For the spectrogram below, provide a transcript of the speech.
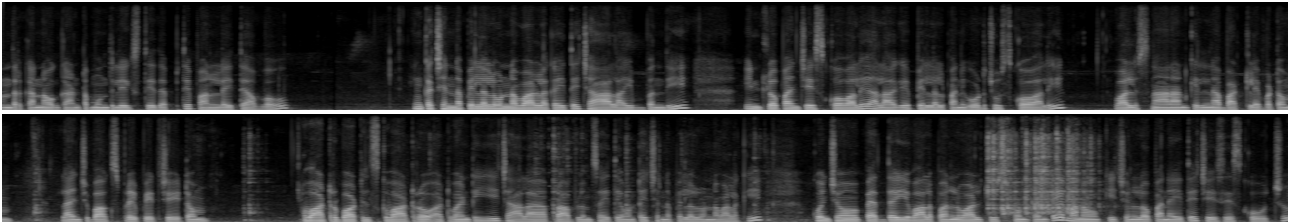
అందరికన్నా ఒక గంట ముందు లేస్తే తప్పితే పనులు అయితే అవ్వవు. ఇంకా చిన్నపిల్లలు ఉన్న వాళ్ళకైతే చాలా ఇబ్బంది. ఇంట్లో పని చేసుకోవాలి అలాగే పిల్లల పని కూడా చూసుకోవాలి. వాళ్ళు స్నానానికి వెళ్ళిన బట్టలు ఇవ్వటం లంచ్ బాక్స్ ప్రిపేర్ చేయటం వాటర్ బాటిల్స్కి వాటర్ అటువంటివి చాలా ప్రాబ్లమ్స్ అయితే ఉంటాయి చిన్నపిల్లలు ఉన్న వాళ్ళకి. కొంచెం పెద్ద అయ్యి వాళ్ళ పనులు వాళ్ళు చూసుకుంటుంటే మనం కిచెన్లో పని అయితే చేసేసుకోవచ్చు.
